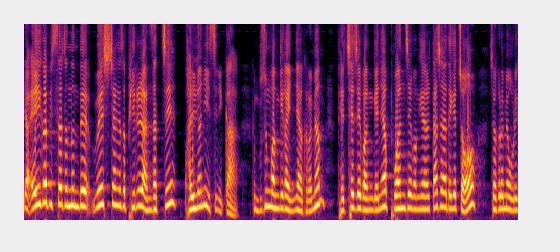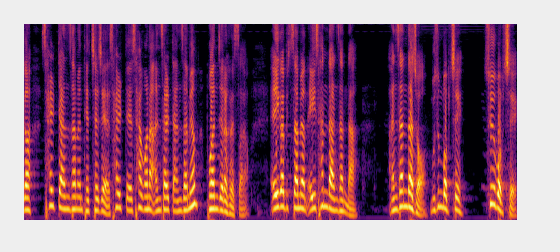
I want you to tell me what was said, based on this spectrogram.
야 A가 비싸졌는데 왜 시장에서 B를 안 샀지? 관련이 있으니까. 그럼 무슨 관계가 있냐? 그러면 대체제 관계냐? 보완제 관계냐를 따져야 되겠죠 자 그러면 우리가 살 때 안 사면 대체제 살 때 사거나 안 살 때 안 사면 보완제라 그랬어요. A가 비싸면 A 산다 안 산다? 안 산다죠. 무슨 법칙? 수요 법칙.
